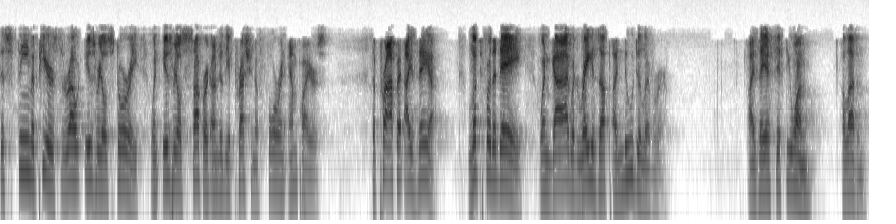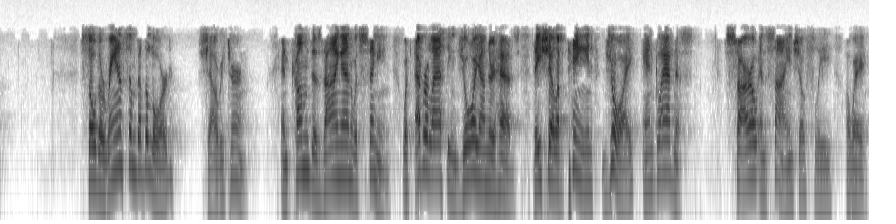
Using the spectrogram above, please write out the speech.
This theme appears throughout Israel's story when Israel suffered under the oppression of foreign empires. The prophet Isaiah looked for the day when God would raise up a new deliverer. Isaiah 51, 11. So the ransomed of the Lord shall return and come to Zion with singing, with everlasting joy on their heads. They shall obtain joy and gladness. Sorrow and sighing shall flee away.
